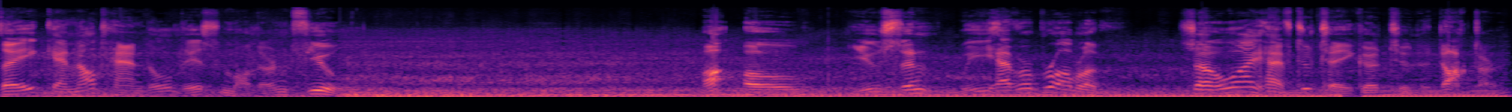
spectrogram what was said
They cannot handle this modern fuel. Uh-oh, Houston, we have a problem. So I have to take her to the doctor.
